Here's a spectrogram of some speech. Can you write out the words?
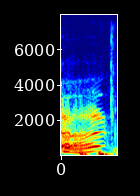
Uh.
